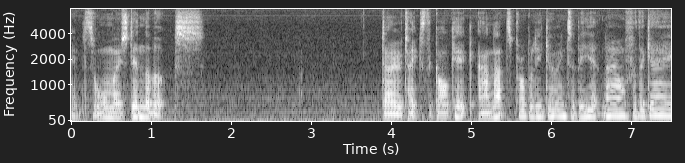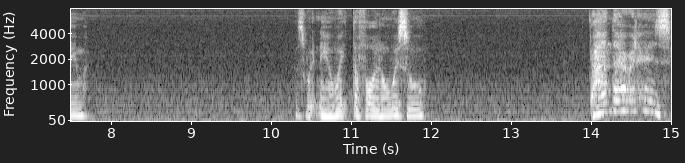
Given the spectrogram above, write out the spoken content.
It's almost in the books. Doe takes the goal kick, and that's probably going to be it now for the game. As Witney await the final whistle. And there it is!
